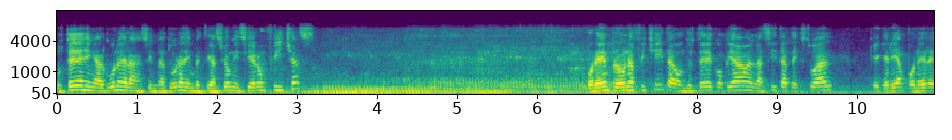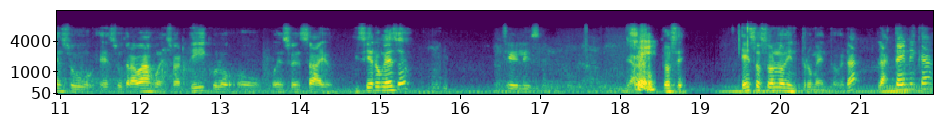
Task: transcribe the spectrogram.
¿Ustedes en alguna de las asignaturas de investigación hicieron fichas? Por ejemplo, una fichita donde ustedes copiaban la cita textual que querían poner en su, en su trabajo, en su artículo o, o en su ensayo. ¿Hicieron eso? Sí. Ya. Sí. Entonces, esos son los instrumentos, ¿verdad? Las técnicas,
